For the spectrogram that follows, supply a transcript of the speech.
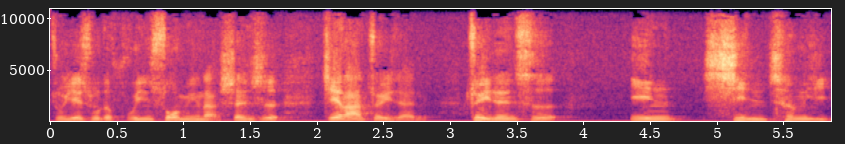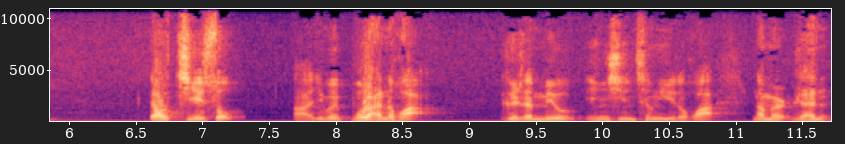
主耶稣的福音说明了，神是接纳罪人，罪人是。因信称义，要接受啊，因为不然的话，一个人没有因信称义的话，那么人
